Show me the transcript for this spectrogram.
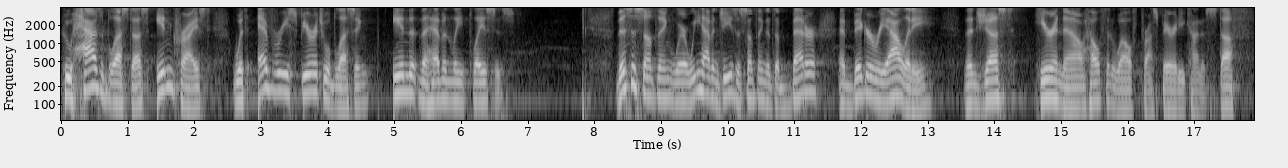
who has blessed us in Christ with every spiritual blessing in the heavenly places. This is something where we have in Jesus something that's a better and bigger reality than just here and now, health and wealth, prosperity kind of stuff.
